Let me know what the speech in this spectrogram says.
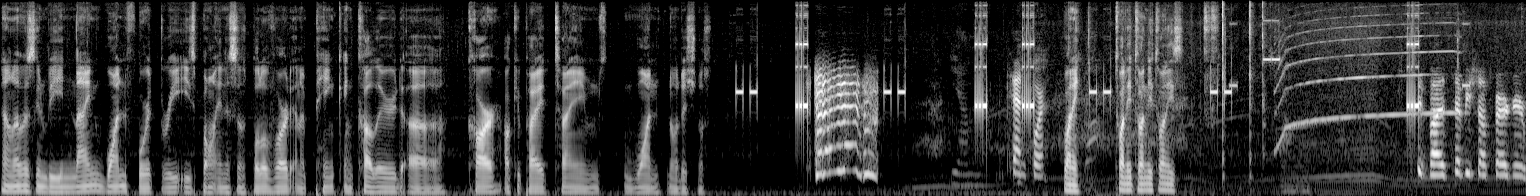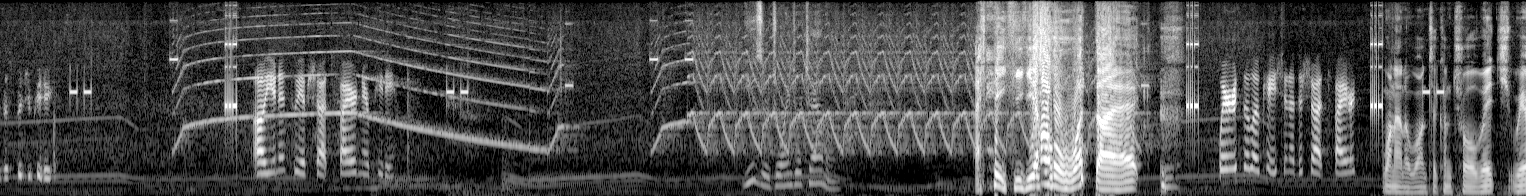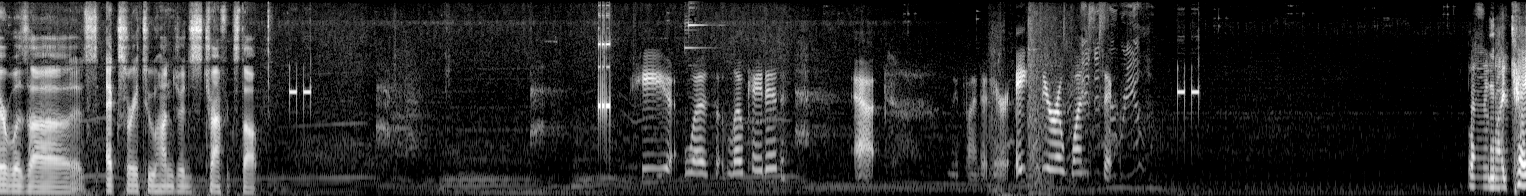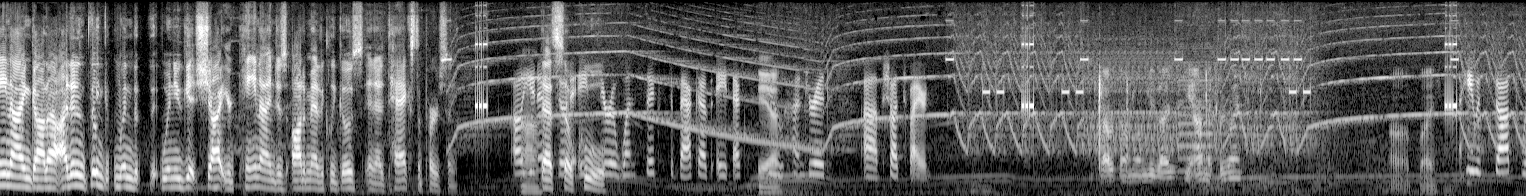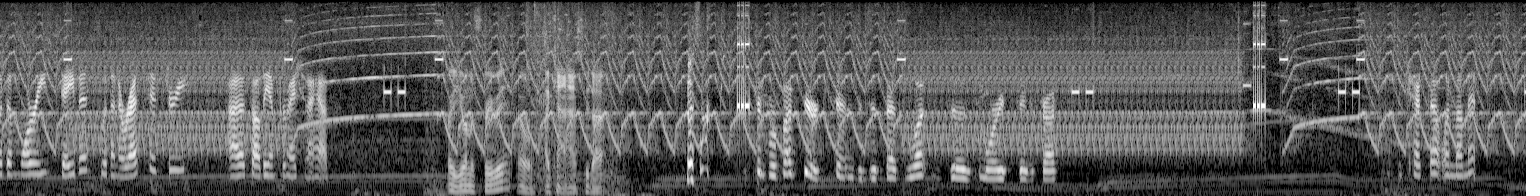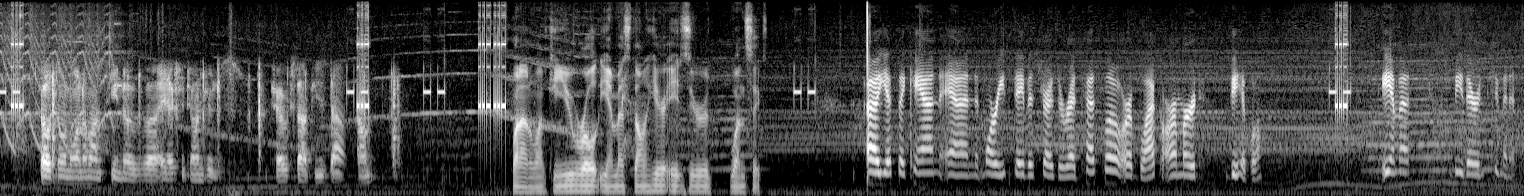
1011 is going to be 9143 Eastbound Innocence Boulevard and a pink and colored uh, car occupied times one, no additionals. 10 4. 20. 20, 20, 20s. Advised heavy shots fired near Vespucci PD. All units, we have shots fired near PD. User joined your channel. Yo, what the heck? Where is the location of the shots fired? One out of one to control which. Where was uh X-ray 200's traffic stop? He was located at, let me find it here, 8016. My canine got out. I didn't think when the, when you get shot, your canine just automatically goes and attacks the person. All Uh, units That's go so to cool. 8016 to back up 8x200. Uh, shots fired. Southbound one, you guys see on the freeway. Oh, boy. He was stopped with a Maurice Davis with an arrest history. Uh, that's all the information I have. Are you on the freeway? Oh, I can't ask you that. 10450 10 to dispatch. What does Maurice Davis drive? Check that one moment. Southbound one, I'm on scene of uh, 8 extra 200. Traffic stop, he's down. One out of one. Can you roll EMS down here? 8016. Uh, yes, I can. And Maurice Davis drives a red Tesla or a black armored vehicle. EMS be there in two minutes.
